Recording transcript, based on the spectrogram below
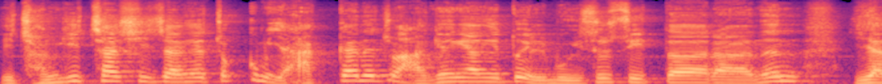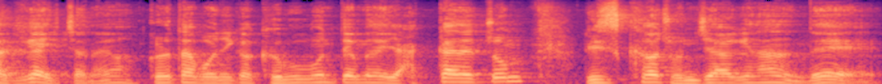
이 전기차 시장에 조금 약간의 좀 악영향이 또 일부 있을 수 있다라는 이야기가 있잖아요. 그렇다 보니까 그 부분 때문에 약간의 좀 리스크가 존재하긴 하는데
